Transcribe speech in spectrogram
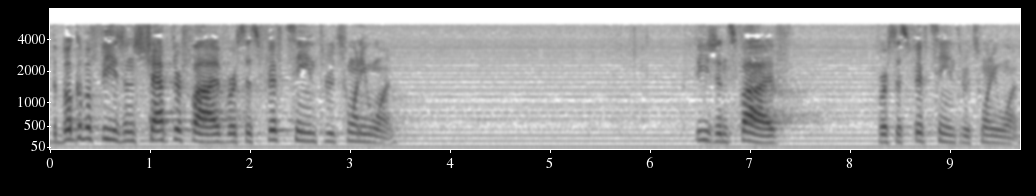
The book of Ephesians, chapter 5, verses 15 through 21. Ephesians 5, verses 15 through 21.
